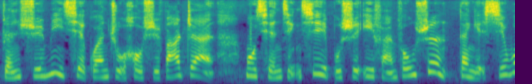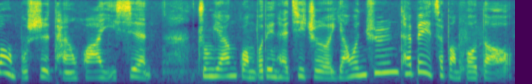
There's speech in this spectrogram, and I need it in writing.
仍需密切关注后续发展。目前景气不是一帆风顺，但也希望不是昙花一。现中央广播电台记者杨文君台北采访报道。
